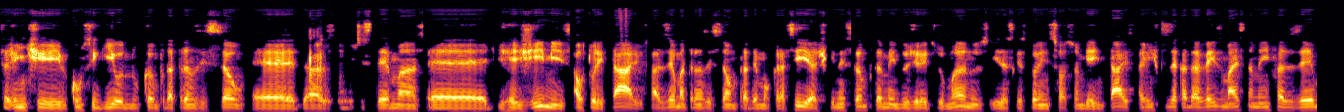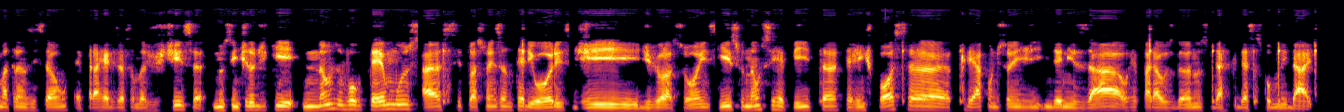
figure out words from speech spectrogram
Se a gente conseguiu no campo da transição é, das, dos sistemas é, de regimes autoritários fazer uma transição para a democracia, acho que nesse campo também dos direitos humanos e das questões socioambientais, a gente precisa cada vez mais também fazer uma transição é, para a realização da justiça, no sentido de que não voltemos às situações anteriores de, de violações, que isso não se repita, que a gente possa criar condições de indenizar ou reparar os danos da, dessas comunidades.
